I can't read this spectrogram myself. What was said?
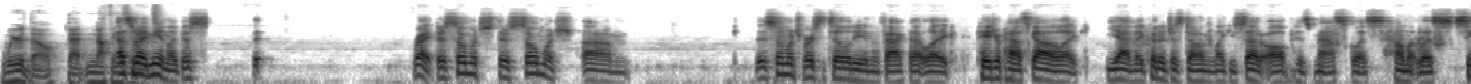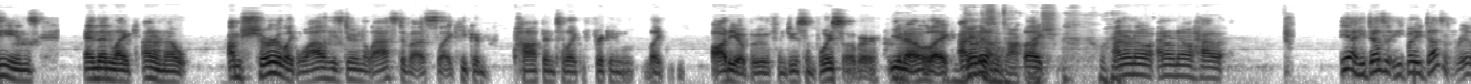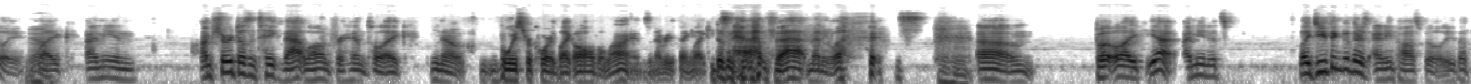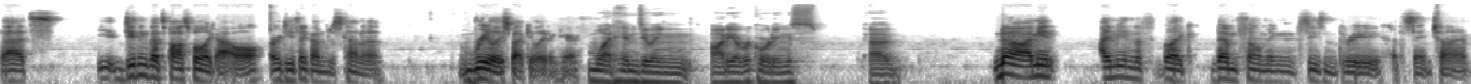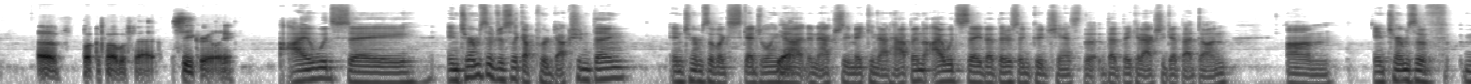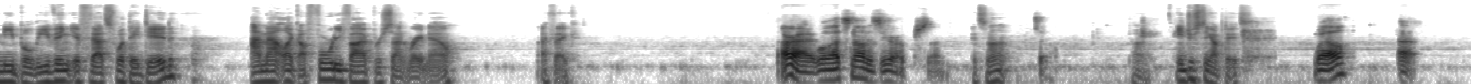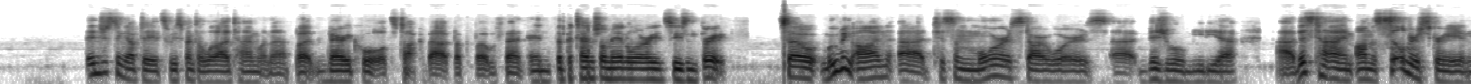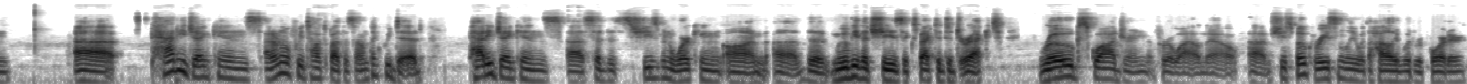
weird though that nothing. that's what i mean like there's right there's so much there's so much um there's so much versatility in the fact that like pedro pascal like yeah they could have just done like you said all of his maskless helmetless scenes and then like i don't know i'm sure like while he's doing the last of us like he could pop into like a freaking like audio booth and do some voiceover you Yeah. know like i don't know doesn't talk like much. I don't know. I don't know how. Yeah, he doesn't. He, but he doesn't really. Yeah. Like, I mean, I'm sure it doesn't take that long for him to like, you know, voice record like all the lines and everything. Like, he doesn't have that many lines. Mhm. Um, but like, yeah, I mean, it's like, do you think that there's any possibility that that's? Do you think that's possible, like at all, or do you think I'm just kind of really speculating here? What him doing audio recordings? Uh, No, I mean, I mean the like them filming season three at the same time of Book of Boba Fett secretly. I would say, in terms of just like a production thing, in terms of like scheduling Yeah. that and actually making that happen, I would say that there's a good chance that, that they could actually get that done. Um, in terms of me believing if that's what they did, I'm at like a 45% right now. I think All right. Well, that's not a zero percent. it's not. So. But interesting updates. Well, interesting updates. We spent a lot of time on that, but very cool to talk about Book of Boba Fett and the potential Mandalorian season three. So, moving on uh, to some more Star Wars uh, visual media. Uh, this time on the silver screen, uh, Patty Jenkins. I don't know if we talked about this. I don't think we did. Patty Jenkins uh, said that she's been working on uh, the movie that she's expected to direct, Rogue Squadron, for a while now. Um, she spoke recently with a Hollywood Reporter.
